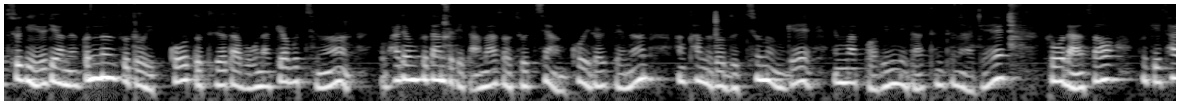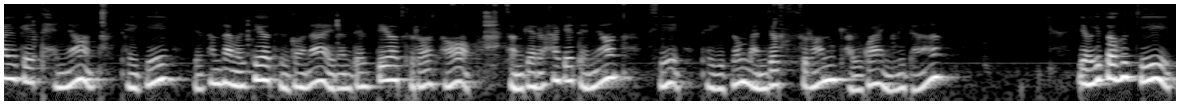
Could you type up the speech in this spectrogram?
축이 유리하면 끊는 수도 있고 또 들여다보거나 껴붙이는 활용 수단들이 남아서 좋지 않고 이럴 때는 한 칸으로 늦추는 게 행마법입니다. 튼튼하게. 그러고 나서 흙이 살게 되면 백이 이제 삼삼을 뛰어들거나 이런 데를 뛰어들어서 전개를 하게 되면 역시 백이 좀 만족스러운 결과입니다. 여기서 흙이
